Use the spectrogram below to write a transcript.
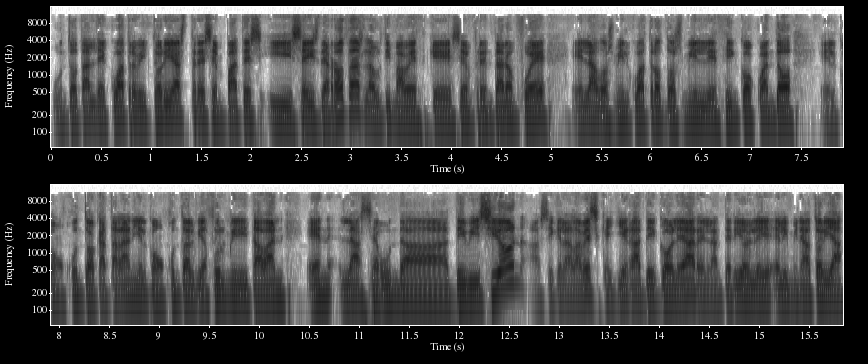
un total de cuatro victorias, tres empates y seis derrotas. La última vez que se enfrentaron fue en la 2004-2005, cuando el conjunto catalán y el conjunto albiazul militaban en la segunda división. Así que el Alavés, que llega de golear en la anterior eliminatoria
